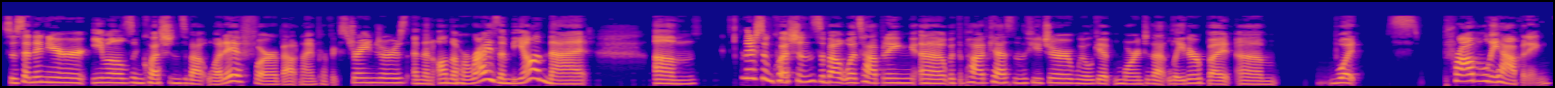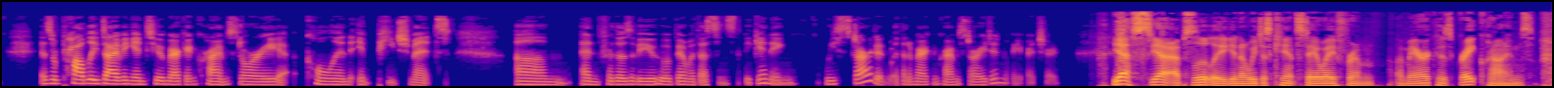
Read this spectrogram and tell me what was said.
So send in your emails and questions about what if or about Nine Perfect Strangers, and then on the horizon beyond that, um, there's some questions about what's happening uh, with the podcast in the future. We'll get more into that later, but um, what's probably happening is we're probably diving into American Crime Story colon impeachment. Um, and for those of you who have been with us since the beginning, we started with an American crime story, didn't we, Richard? Yes, yeah, absolutely. You know, we just can't stay away from America's great crimes.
